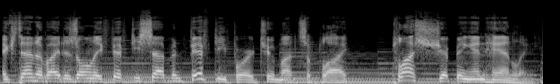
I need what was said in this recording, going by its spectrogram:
Extendivite is only $57.50 for a two month supply plus shipping and handling.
